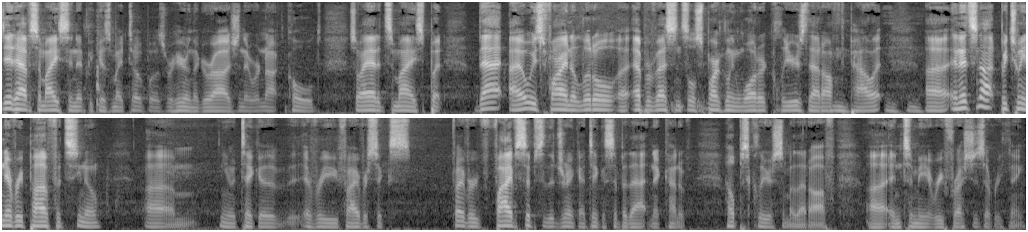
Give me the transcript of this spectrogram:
did have some ice in it because my topos were here in the garage and they were not cold, so I added some ice. But that I always find a little uh, effervescence, little sparkling water clears that off the palate, mm-hmm. Uh, and it's not between every puff. It's you know, um, you know, take a every five or six every five sips of the drink, I take a sip of that, and it kind of helps clear some of that off. Uh, and to me, it refreshes everything.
